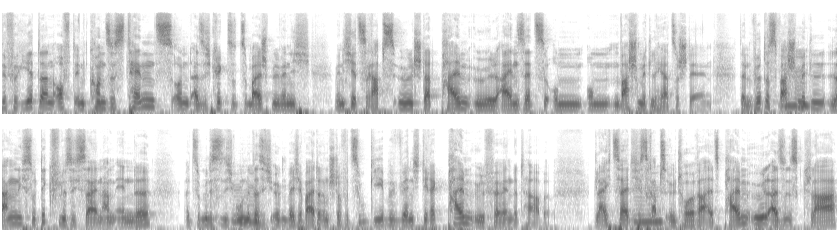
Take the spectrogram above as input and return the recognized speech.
differiert dann oft in Konsistenz und also ich krieg so zum Beispiel, wenn ich, wenn ich jetzt Rapsöl statt Palmöl einsetze, um, um ein Waschmittel herzustellen, dann wird das mhm. Waschmittel mhm. lang nicht so dickflüssig sein am Ende, Zumindest nicht ohne, mhm. dass ich irgendwelche weiteren Stoffe zugebe, wenn ich direkt Palmöl verwendet habe. Gleichzeitig mhm. ist Rapsöl teurer als Palmöl, also ist klar,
